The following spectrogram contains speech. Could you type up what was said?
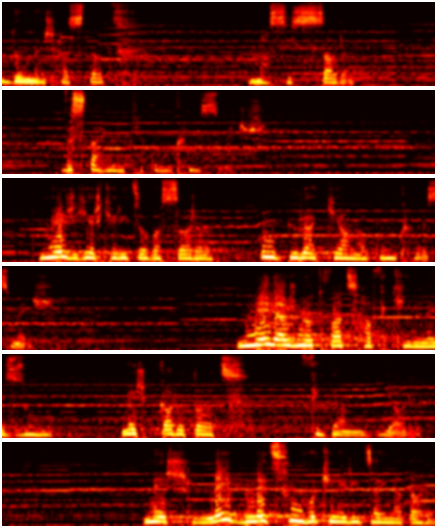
Դու մեր հաստատ մասի սարը վստահելի թիկունքն ես մեր։ Մեր երկերի ծովասարը ու բյուրակյան ակունքն ես մեր։ Մեր արժնոտված հավքի լեզուն, մեր կարոտած ֆիդան յարը։ Մեր լեբ լեցուն հոգիների ձայնատարը,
